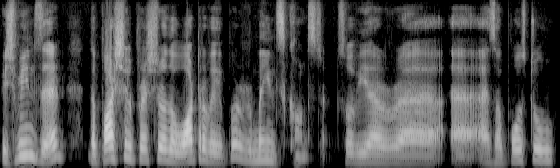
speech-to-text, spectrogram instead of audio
which means that the partial pressure of the water vapor remains constant. So, we are uh, uh, as opposed to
